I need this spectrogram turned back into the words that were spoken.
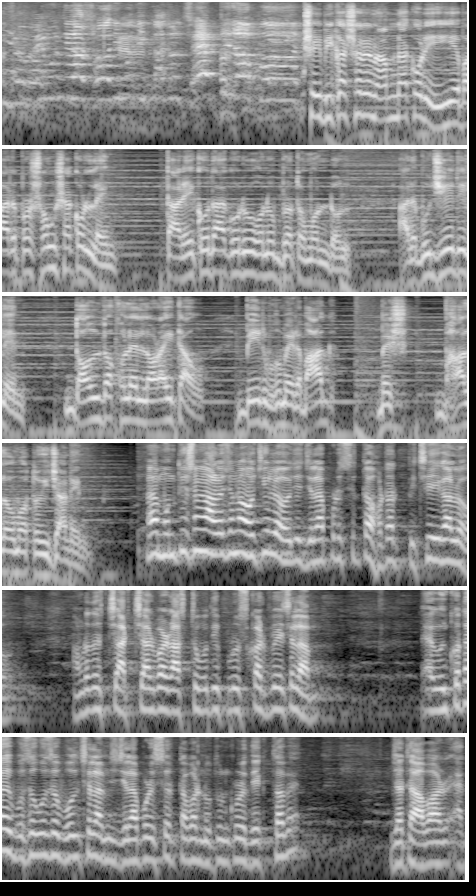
বীরভূম জেলা সভাধিপতি কাজল শেখ জিন্দাবাদ সেই বিকাশের নাম না করেই এবার প্রশংসা করলেন তার একদা গুরু অনুব্রত মণ্ডল আর বুঝিয়ে দিলেন, দল দখলের লড়াইটাও বীরভূমের বাঘ বেশ ভালো মতোই জানেন। হ্যাঁ মন্ত্রীর সঙ্গে আলোচনা হচ্ছিল যে জেলা পরিষদটা হঠাৎ পিছিয়ে গেল। আমরা তো চার, চারবার রাষ্ট্রপতি পুরস্কার পেয়েছিলাম। ওই কথাই বসে বসে বলছিলাম যে জেলা পরিষদটা আবার নতুন করে দেখতে হবে, যাতে আবার এক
